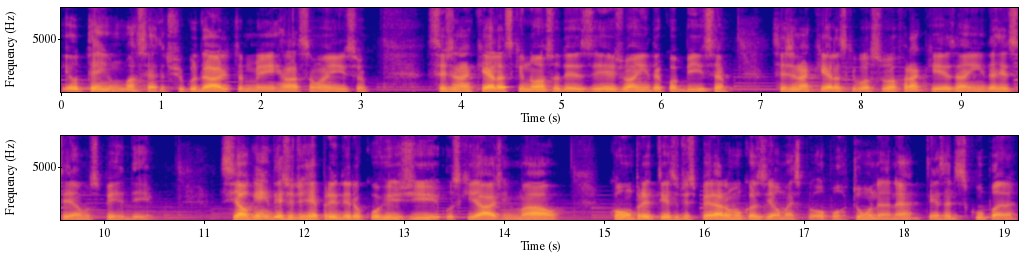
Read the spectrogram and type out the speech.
eu tenho uma certa dificuldade também em relação a isso. Seja naquelas que nosso desejo ainda cobiça, seja naquelas que por sua fraqueza ainda receamos perder. Se alguém deixa de repreender ou corrigir os que agem mal, com o pretexto de esperar uma ocasião mais oportuna, né? Tem essa desculpa, né?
